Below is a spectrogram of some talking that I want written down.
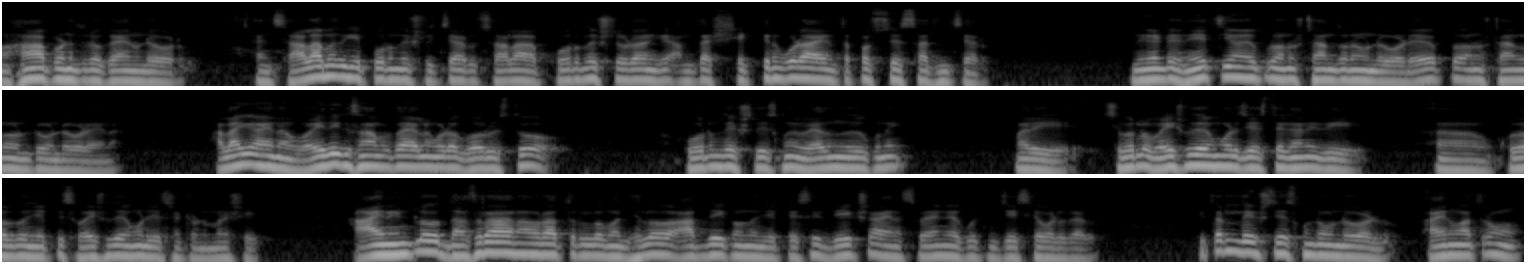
మహాపండితుడు ఒక ఆయన ఉండేవారు. ఆయన చాలామందికి పూర్ణదీక్షలు ఇచ్చారు. చాలా పూర్ణదీక్షలు ఇవ్వడానికి అంత శక్తిని కూడా ఆయన తపస్సు చేసి సాధించారు. ఎందుకంటే నిత్యం ఎప్పుడు అనుష్ఠానంతోనే ఉండేవాడు. ఎప్పుడు అనుష్ఠానంలో ఉంటూ ఉండేవాడు ఆయన. అలాగే ఆయన వైదిక సాంప్రదాయాలను కూడా గౌరవిస్తూ పూర్ణదీక్ష తీసుకుని వేదం చదువుకుని మరి చివరిలో వైష్ణుదేవం కూడా చేస్తే కానీ ఇది కుదరదు అని చెప్పేసి వైష్ణుదేవం కూడా చేసినటువంటి మనిషి. ఆయన ఇంట్లో దసరా నవరాత్రుల మధ్యలో ఆబ్దేకం ఉందని చెప్పేసి దీక్ష ఆయన స్వయంగా కూర్చొని చేసేవాడు కాదు. ఇతరులు దీక్ష చేసుకుంటూ ఉండేవాళ్ళు. ఆయన మాత్రం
